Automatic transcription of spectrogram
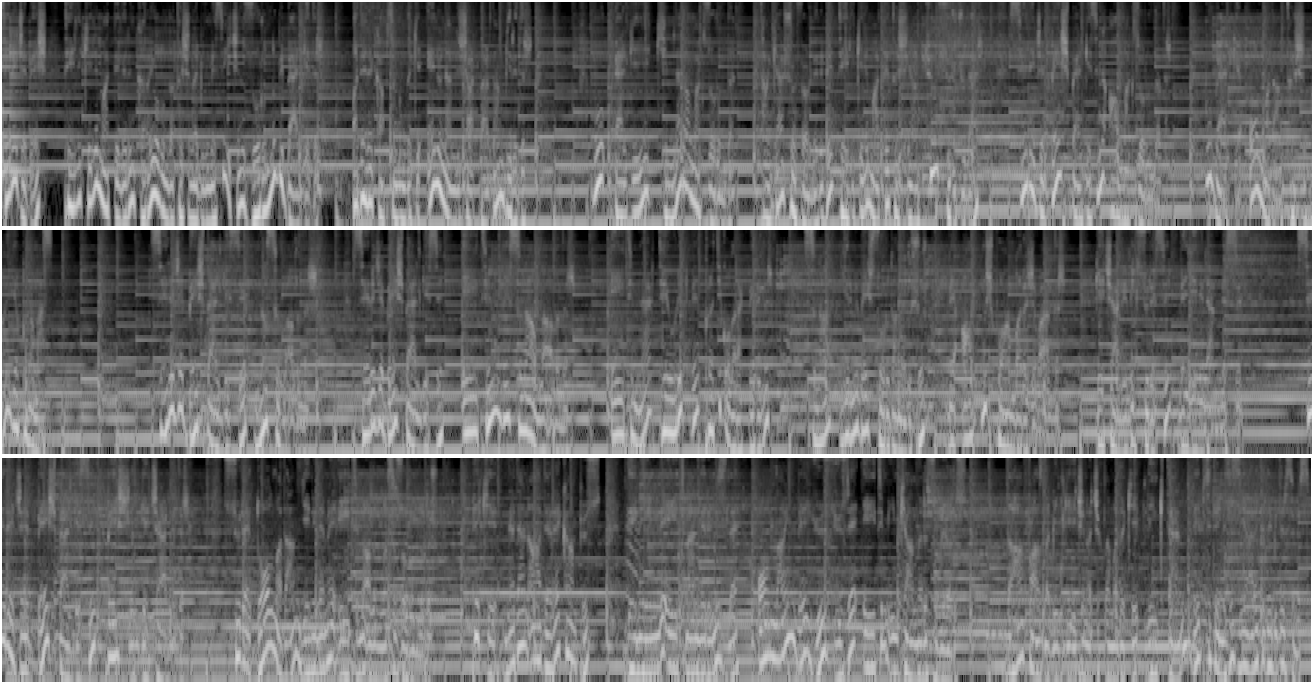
SRC-5, tehlikeli maddelerin karayolunda taşınabilmesi için zorunlu bir belgedir. ADERE kapsamındaki en önemli şartlardan biridir. Bu belgeyi kimler almak zorunda? Tanker şoförleri ve tehlikeli madde taşıyan tüm sürücüler SRC-5 belgesini almak zorundadır. Bu belge olmadan taşıma yapılamaz. SRC 5 belgesi nasıl alınır? SRC 5 belgesi eğitim ve sınavla alınır. Eğitimler teorik ve pratik olarak verilir. Sınav 25 sorudan oluşur ve 60 puan barajı vardır. Geçerlilik süresi ve yenilenmesi. SRC 5 belgesi 5 yıl geçerlidir. Süre dolmadan yenileme eğitimi alınması zorunludur. Peki neden ADR Kampüs deneyimli eğitmenlerimizle online ve yüz yüze eğitim imkanları sunuyoruz? Daha fazla bilgi için açıklamadaki linkten web sitemizi ziyaret edebilirsiniz.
